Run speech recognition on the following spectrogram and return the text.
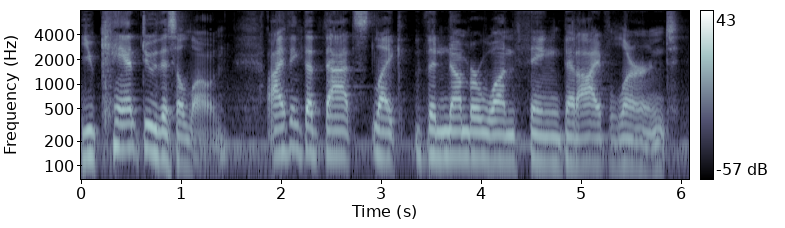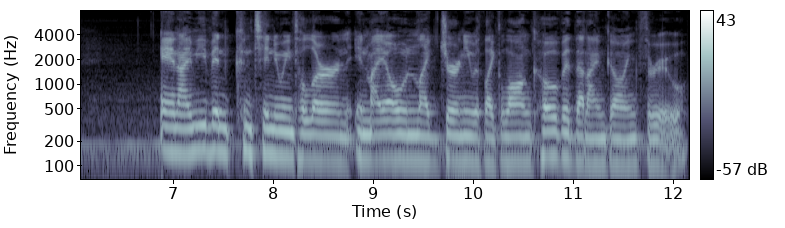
You can't do this alone. I think that that's like the number one thing that I've learned. And I'm even continuing to learn in my own like journey with like long COVID that I'm going through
